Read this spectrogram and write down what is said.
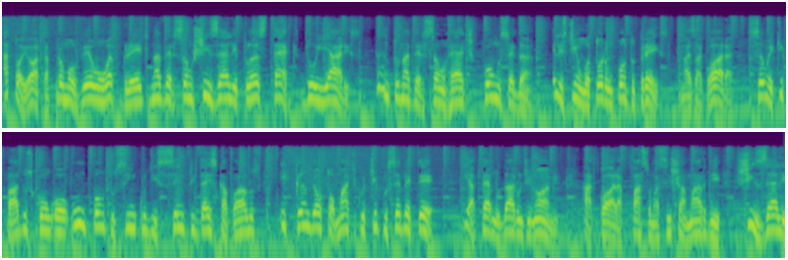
a Toyota promoveu um upgrade na versão XL Plus Tech do Yaris, tanto na versão hatch como sedã. Eles tinham motor 1.3, mas agora são equipados com o 1.5 de 110 cavalos e câmbio automático tipo CVT, e até mudaram de nome. Agora passam a se chamar de XL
